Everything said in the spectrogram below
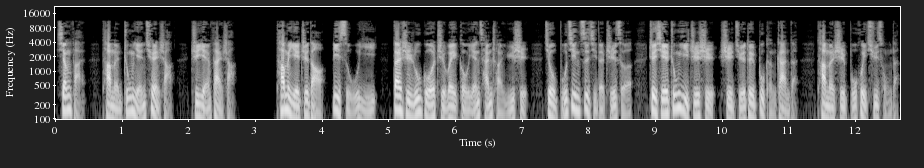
相反，他们忠言劝赏，直言犯上。他们也知道必死无疑，但是如果只为苟延残喘于世，就不尽自己的职责，这些忠义之士是绝对不肯干的，他们是不会屈从的。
